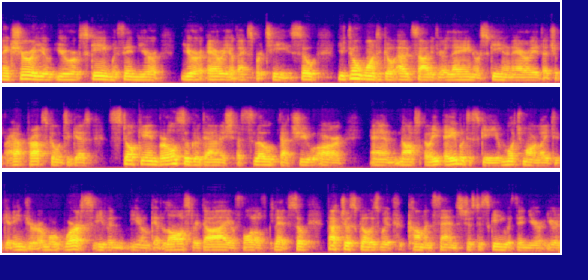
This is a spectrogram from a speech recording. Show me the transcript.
make sure you you're skiing within your your area of expertise. So you don't want to go outside of your lane or ski in an area that you're perhaps going to get stuck in, but also go down a, a slope that you are um, not able to ski. You're much more likely to get injured or more worse, even you know get lost or die or fall off a cliff. So that just goes with common sense, just to ski within your your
